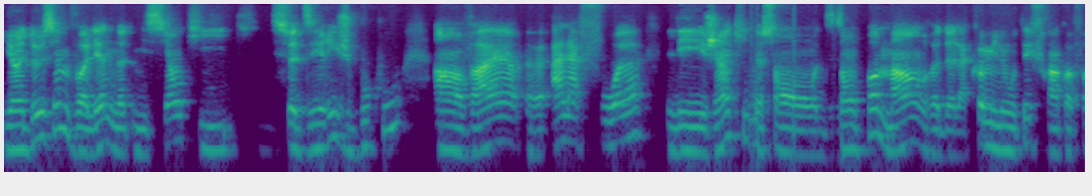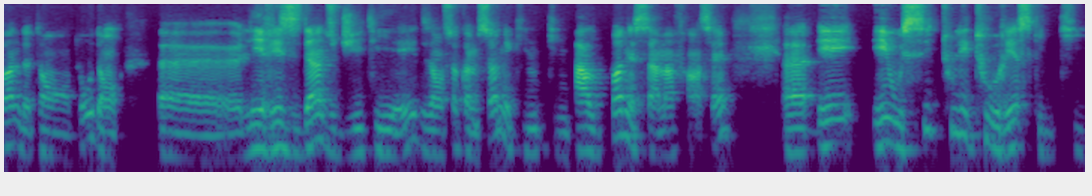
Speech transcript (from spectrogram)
Il y a un deuxième volet de notre mission qui, se dirige beaucoup envers euh, à la fois les gens qui ne sont, disons, pas membres de la communauté francophone de Toronto, donc les résidents du GTA, disons ça comme ça, mais qui, ne parlent pas nécessairement français, et, et, aussi tous les touristes qui,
